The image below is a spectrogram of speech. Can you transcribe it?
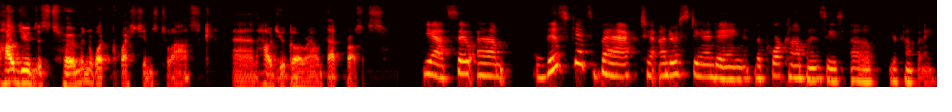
how do you determine what questions to ask? And how do you go around that process? Yeah so um, this gets back to understanding the core competencies of your company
